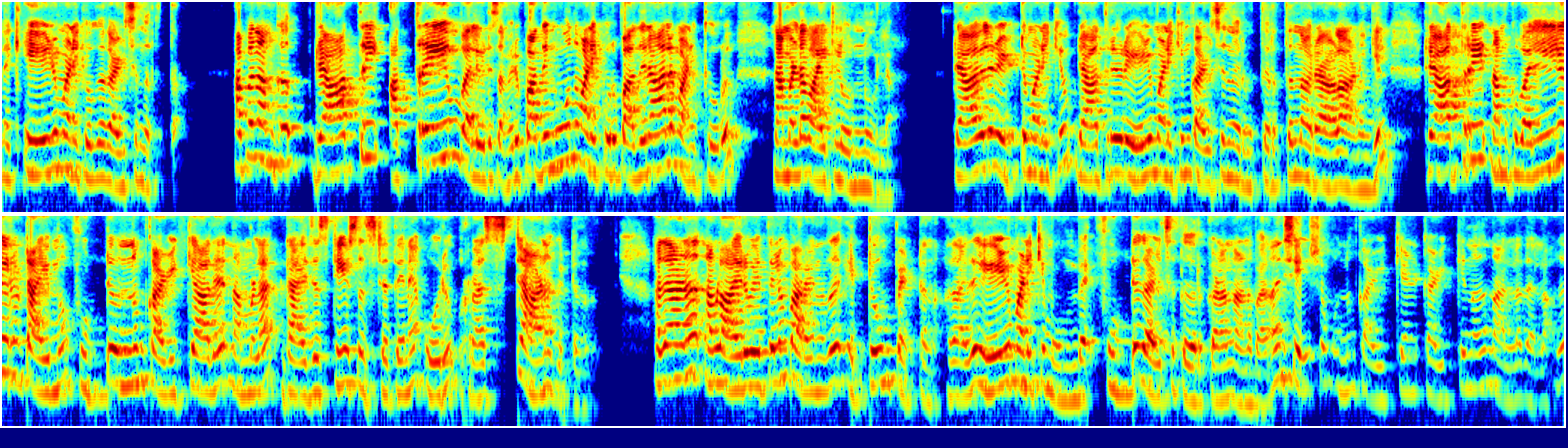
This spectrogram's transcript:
ലൈക്ക് ഏഴ് മണിക്കൊക്കെ കഴിച്ച് നിർത്താം അപ്പൊ നമുക്ക് രാത്രി അത്രയും വലിയൊരു സമയം ഒരു പതിമൂന്ന് മണിക്കൂർ പതിനാല് മണിക്കൂർ നമ്മളുടെ വയറ്റിൽ ഒന്നുമില്ല. രാവിലെ ഒരു എട്ട് മണിക്കും രാത്രി ഒരു ഏഴ് മണിക്കും കഴിച്ച് നിർത്തുന്ന ഒരാളാണെങ്കിൽ രാത്രി നമുക്ക് വലിയൊരു ടൈം ഫുഡ് ഒന്നും കഴിക്കാതെ നമ്മളെ ഡൈജസ്റ്റീവ് സിസ്റ്റത്തിന് ഒരു റെസ്റ്റ് ആണ് കിട്ടുന്നത്. അതാണ് നമ്മൾ ആയുർവേദത്തിലും പറയുന്നത് ഏറ്റവും പെട്ടെന്ന്. അതായത് ഏഴ് മണിക്ക് മുമ്പേ ഫുഡ് കഴിച്ച് തീർക്കണം എന്നാണ് പറയുന്നത്. അതിനുശേഷം ഒന്നും കഴിക്ക കഴിക്കുന്നത് നല്ലതല്ല. അത്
